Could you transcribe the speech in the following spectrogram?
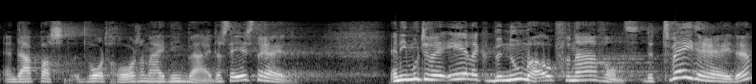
En daar past het woord gehoorzaamheid niet bij. Dat is de eerste reden. En die moeten we eerlijk benoemen, ook vanavond. De tweede reden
